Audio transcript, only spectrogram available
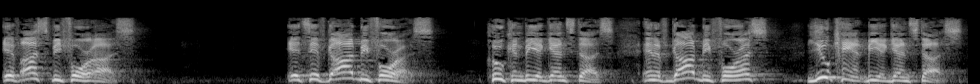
if us before us. It's if God before us. Who can be against us? And if God before us, you can't be against us.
